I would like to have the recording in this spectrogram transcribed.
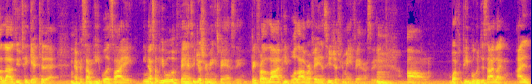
allows you to get to that. And for some people, it's like you know, some people fantasy just remains fantasy. I think for a lot of people, a lot of our fantasies just remain fantasy. Um, but for people who decide like I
